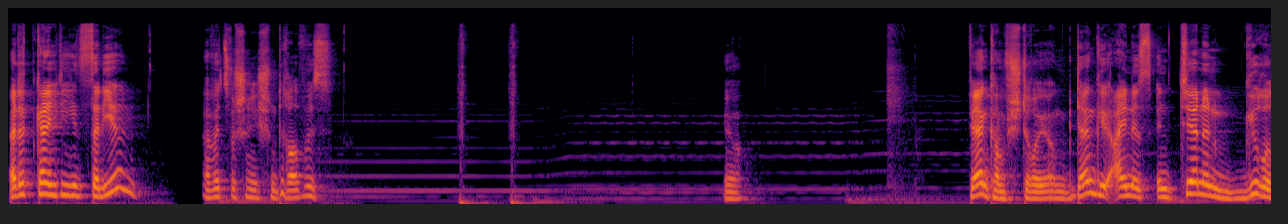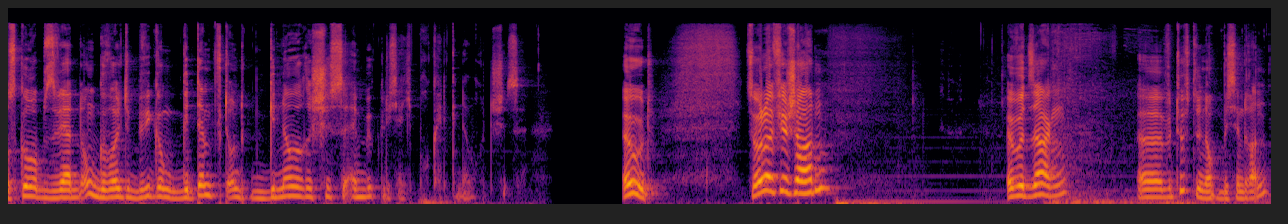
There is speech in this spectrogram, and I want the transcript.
Ah, das kann ich nicht installieren? Aber jetzt wahrscheinlich schon drauf ist. Ja. Fernkampfsteuerung. Danke eines internen Gyroskops werden ungewollte Bewegungen gedämpft und genauere Schüsse ermöglicht. Ich brauche keine genaueren Schüsse. Ja, gut. 204 Schaden. Ich würde sagen, äh, wir tüfteln noch ein bisschen dran.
